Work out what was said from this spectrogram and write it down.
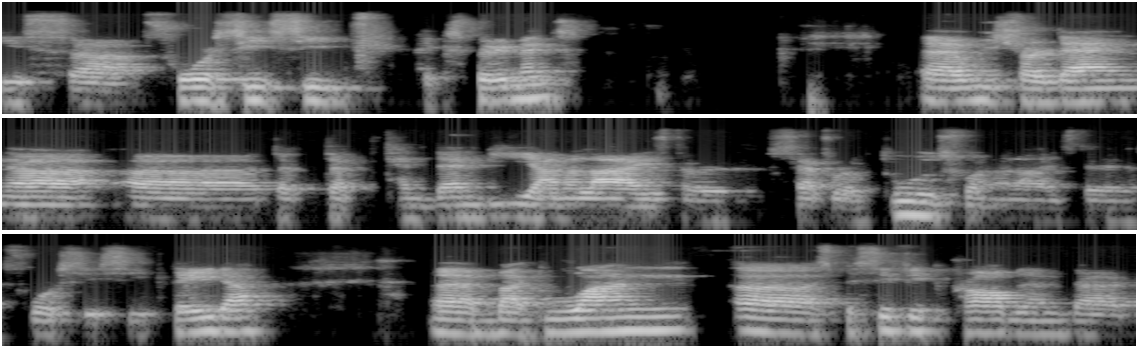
these uh, 4cc experiments uh, which are then uh, uh, that, that can then be analyzed or several tools to analyze the 4cc data. But one specific problem that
